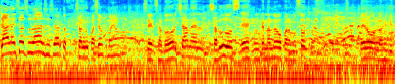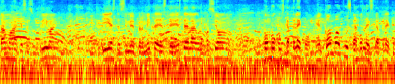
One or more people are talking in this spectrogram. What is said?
Ya la hizo sudar, sí es cierto. Su agrupación, ¿cómo se llama? El Salvador Channel, saludos, es un canal nuevo para nosotros, pero los invitamos a que se suscriban y este, si me permite, este, esta es la agrupación Combo Cuscatleco. El combo Combo Cuscatleco. Cuscatleco,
